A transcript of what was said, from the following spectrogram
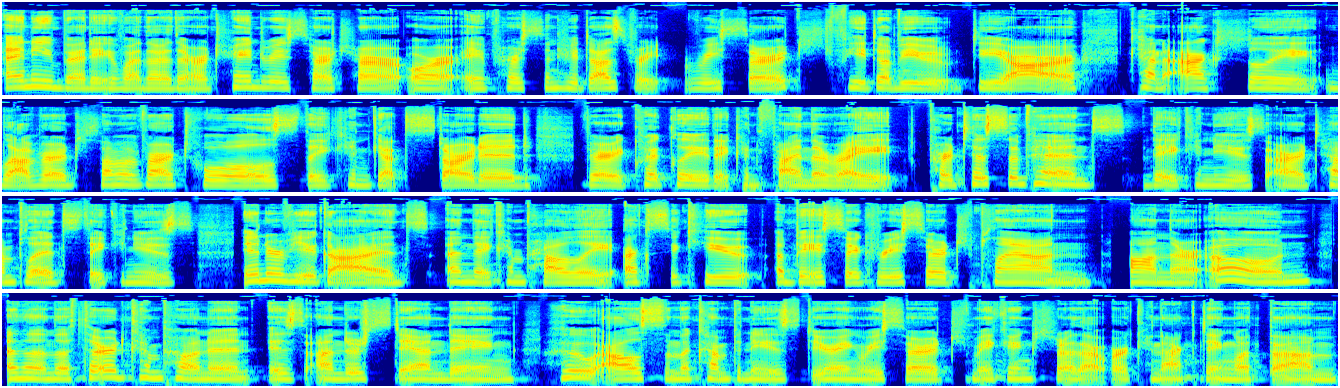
anybody, whether they're a trained researcher or a person who does re- research research, PWDR, can actually leverage some of our tools. They can get started very quickly. They can find the right participants. They can use our templates. They can use interview guides, and they can probably execute a basic research plan on their own. And then the third component is understanding who else in the company is doing research, making sure that we're connecting with them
